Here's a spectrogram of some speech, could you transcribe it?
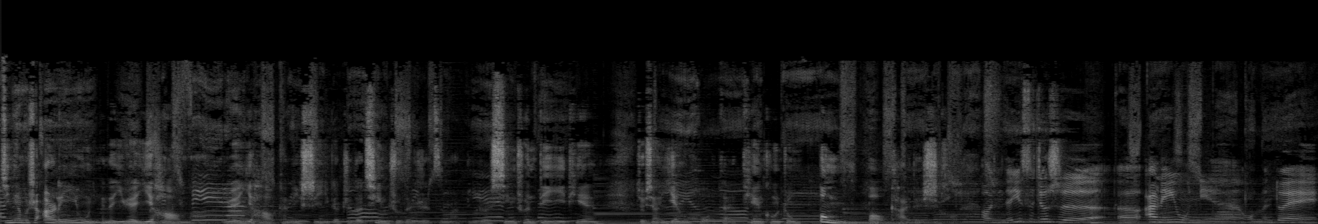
今天不是二零一五年的一月一号吗？一月一号肯定是一个值得庆祝的日子嘛。比如说新春第一天，就像烟火在天空中蹦爆开的时候。哦，你的意思就是，呃，二零一五年我们对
